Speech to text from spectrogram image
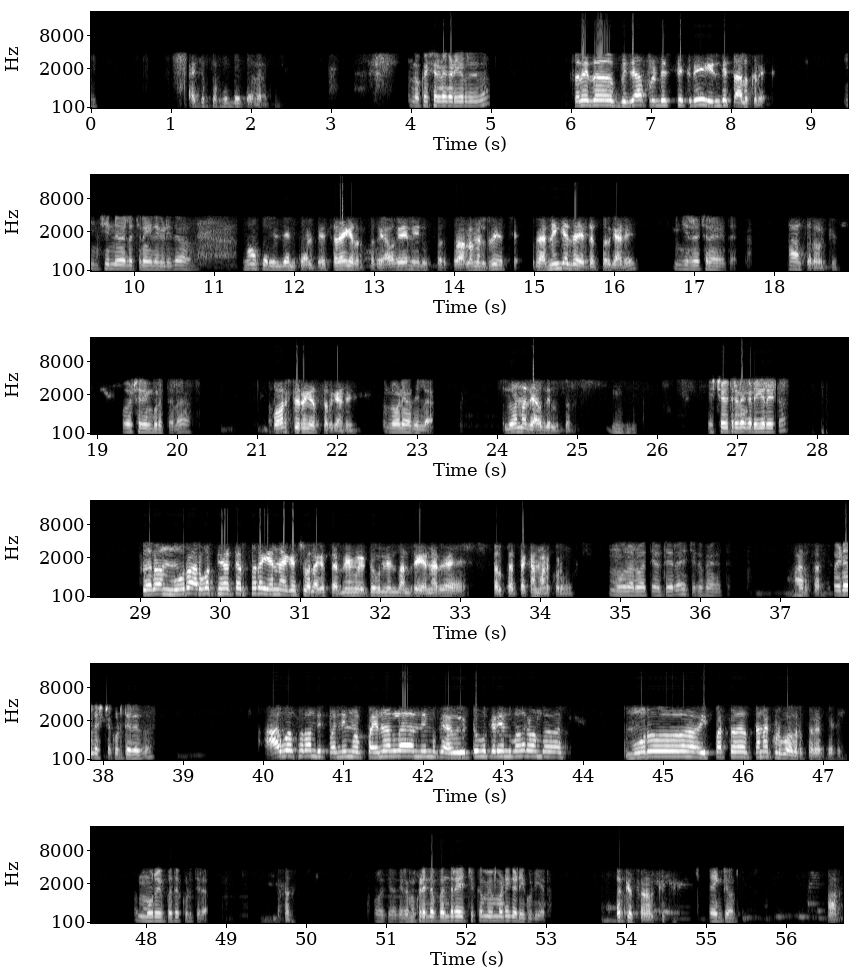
ಆಯ್ತು ಸರ್ ಐತೆ ಅದ. ಲೊಕೇಶನ್ ಗಾಡಿ ಇರೋದು ಇದು? ಸರ್ ಇದು ಬಿಜಾಪುರ ಡಿಸ್ಟಿಕ್ ರೀ ಇಂಡಿ ತಾಲೂಕು ರೀ. ಇಂಜಿನ್ ಎಲ್ಲ ಚೆನ್ನಾಗಿದೆ ಗಾಡಿದು ಹಾ ಸರ್ ಇಂಜಿನ್ ಕ್ವಾಲಿಟಿ ಸರಿಯಾಗಿದೆ ಸರ್ ಯಾವುದೇನು ಇಲ್ಲ ಸರ್ ಪ್ರಾಬ್ಲಮ್ ಇಲ್ಲ ರೀ ರನ್ನಿಂಗ್ ಎಲ್ಲ ಐತೆ ಸರ್ ಗಾಡಿ. ಇಂಜಿನ್ ಎಲ್ಲ ಚೆನ್ನಾಗೈತೆ? ಹಾ ಸರ್ ಓಕೆ ಪವರ್ ಸ್ಟೇರಿಂಗ್ ಬರುತ್ತಲ್ಲ? ಪವರ್ ಸ್ಟೀರಿಂಗ್ ಇದೆ ಸರ್ ಗಾಡಿ. ಲೋನ್ ಯಾವುದಿಲ್ಲ? ಲೋನ್ ಅದು ಯಾವುದಿಲ್ಲ ಸರ್. ಹ್ಞೂ ಎಷ್ಟು ಹೇಳ್ತೀರಣ್ಣ ಗಾಡಿಗೆ ರೇಟು ಸರ್ ಒಂದ್ ಮೂರು ಅರವತ್ತು ಹೇಳ್ತಾರೆ ಸರ್ ಏನ್ ನೆಗೆಶ್ವಲ್ ಆಗುತ್ತೆ ಸರ್? ನೀವು ಯೂಟ್ಯೂಬ್ನಿಂದ ಬಂದ್ರೆ ಏನಾರೇ ಸ್ವಲ್ಪ ಚೆಕ್ ಮಾಡ್ಕೊಡುವ ಮೂರು ಅರವತ್ತು ಹೇಳ್ತೀರಾ ಹೆಚ್ಚು ಕಮ್ಮಿ ಆಗುತ್ತೆ? ಹಾಂ ಸರ್. ಫೈನಲ್ ಎಷ್ಟು ಕೊಡ್ತಿರೋದು? ಆಗ್ಬೋದು ಸರ್ ಒಂದು ಇಪ್ಪ ನಿಮ್ಮ ಫೈನಲ್ ನಿಮ್ಗೆ ಯೂಟ್ಯೂಬ್ ಕಡೆಯಿಂದ ಬಂದ್ರೆ ಒಂದು ಮೂರು ಇಪ್ಪತ್ತು ತನಕ ಕೊಡ್ಬೋದು ರೀ ಸರ್ ಅದಕ್ಕೆ ಒಂದು ಮೂರು ಇಪ್ಪತ್ತಕ್ಕೆ ಕೊಡ್ತೀರಾ? ಸರ್. ಓಕೆ ಓಕೆ ನಮ್ಮ ಕಡೆಯಿಂದ ಬಂದ್ರೆ ಹೆಚ್ಚು ಕಮ್ಮಿ ಮಾಡಿ ಗಾಡಿ ಕುಡಿಯೋಣ. Okay sir okay thank you ಹಾಂ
